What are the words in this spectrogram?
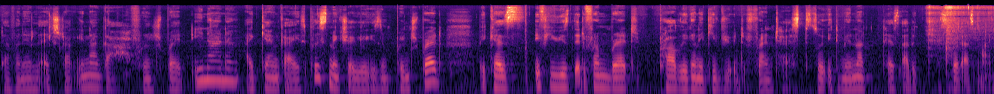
da vanilla extract ina ga french bread. Ina nan again guys please make sure you're using french bread because if you use the different bread probably gonna give you a different taste. So it may not taste as good as mine.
